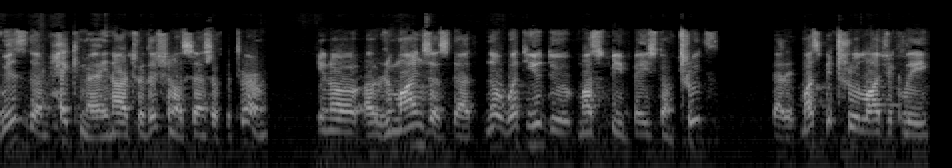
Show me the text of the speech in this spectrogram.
wisdom, hikmah, in our traditional sense of the term, you know, uh, reminds us that no, what you do must be based on truth, that it must be true logically,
